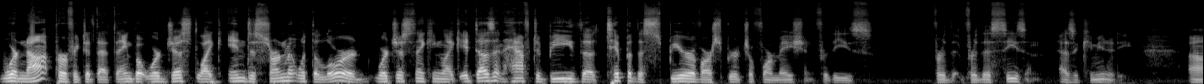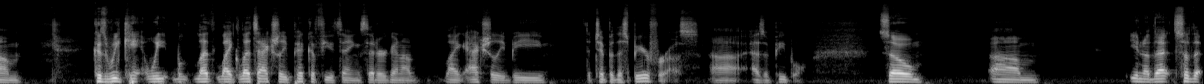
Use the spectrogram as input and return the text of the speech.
we're not perfect at that thing, but we're just like in discernment with the Lord. We're just thinking like it doesn't have to be the tip of the spear of our spiritual formation for these for for this season as a community. Um, because we can't we let like let's actually pick a few things that are gonna like actually be the tip of the spear for us uh, as a people. So, um, you know that so that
